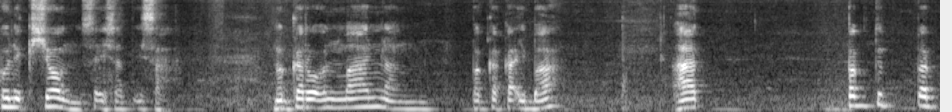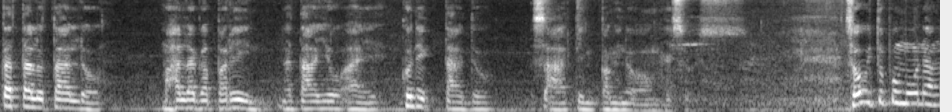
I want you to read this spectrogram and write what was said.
koneksyon sa isa't isa. Magkaroon man ng pagkakaiba at pagtatalo-talo, mahalaga pa rin na tayo ay konektado sa ating Panginoong Hesus. So ito po muna ang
